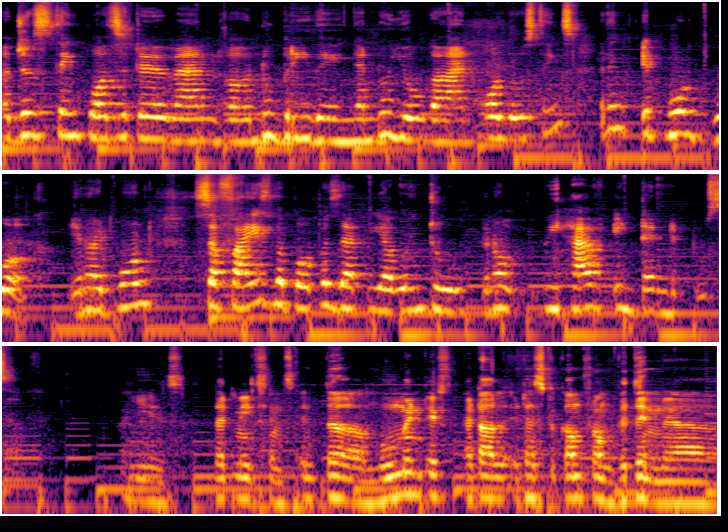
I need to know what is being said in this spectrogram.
uh, just think positive and uh, do breathing and do yoga and all those things, I think it won't work. You know, it won't suffice the purpose that we are going to, you know, we have intended to serve. Yes, that makes sense. In the movement, if at all, it has to come from within, uh,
